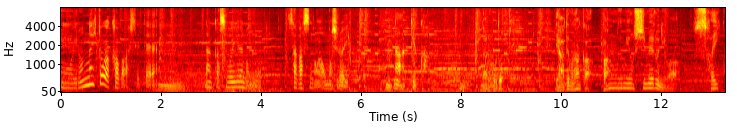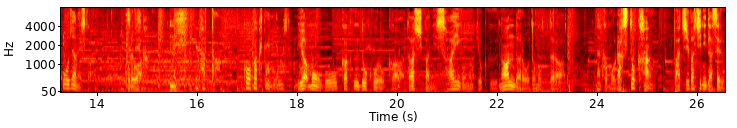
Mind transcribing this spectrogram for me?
もういろんな人がカバーしてて、うん。なんかそういうのも探すのが面白いなっていうか、なるほど。いやでもなんか番組を締めるには最高じゃないですか。これは。そうですか。よかった合格点出ましたかね。いやもう合格どころか確かに最後の曲なんだろうと思ったらなんかもうラスト感バチバチに出せる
